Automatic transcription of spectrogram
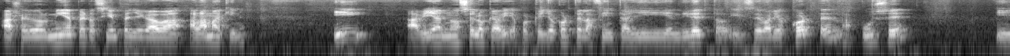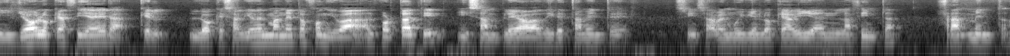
alrededor mía pero siempre llegaba a la máquina y había no sé lo que había porque yo corté la cinta allí en directo hice varios cortes la puse y yo lo que hacía era que lo que salía del magnetofón iba al portátil y se ampliaba directamente, sin saber muy bien lo que había en la cinta, fragmentos.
